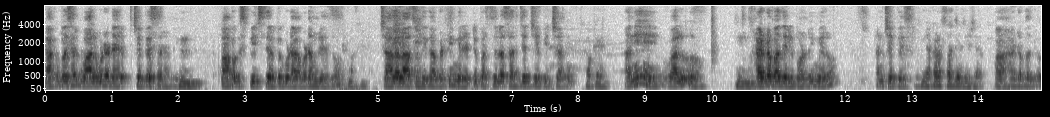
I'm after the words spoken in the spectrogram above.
కాకపోయేసరికి వాళ్ళు కూడా డైరెక్ట్ చెప్పేస్తారండి. పాపకి స్పీచ్ థెరపీ కూడా అవ్వడం లేదు. చాలా లాస్ ఉంది కాబట్టి మీరు ఎట్టి పరిస్థితుల్లో సర్జరీ చేయించాలి ఓకే. అని వాళ్ళు హైదరాబాద్ వెళ్ళిపోండి మీరు అని చెప్పేసి. మీరు అక్కడ సర్జరీ చేశారు? హైదరాబాద్లో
